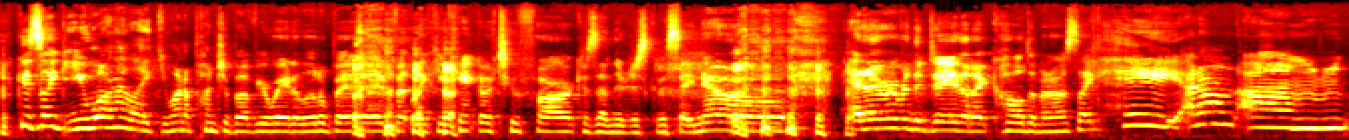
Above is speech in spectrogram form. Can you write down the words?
Because like you want to like you want to punch above your weight a little bit, but like you can't go too far because then they're just gonna say no. and I remember the day that I called him and I was like, "Hey, I don't um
